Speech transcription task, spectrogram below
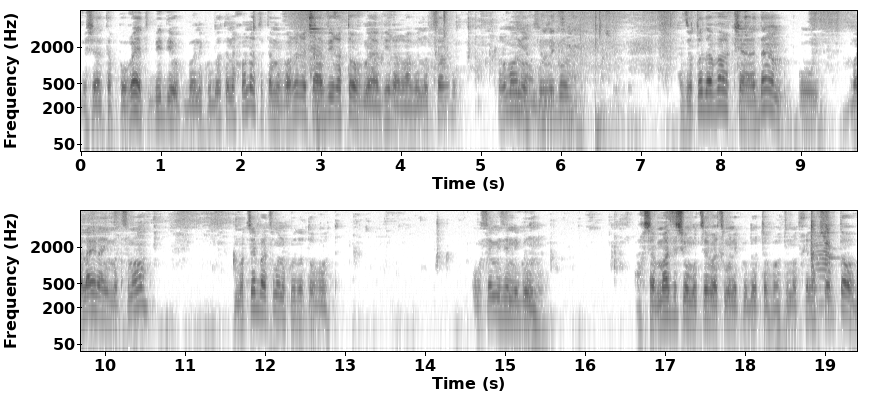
וכשאתה פורט בדיוק בנקודות הנכונות, אתה מברר את האוויר הטוב מהאוויר הרע ונוצר הרמוניה של ניגון. אז אותו דבר כשהאדם הוא בלילה עם עצמו, מוצא בעצמו נקודות טובות. הוא עושה מזה ניגון. עכשיו, מה זה שהוא מוצא בעצמו נקודות טובות? הוא מתחיל לחשוב טוב.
